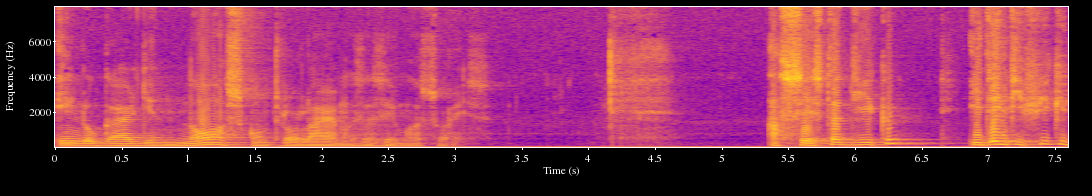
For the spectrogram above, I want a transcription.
em lugar de nós controlarmos as emoções. A sexta dica: identifique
